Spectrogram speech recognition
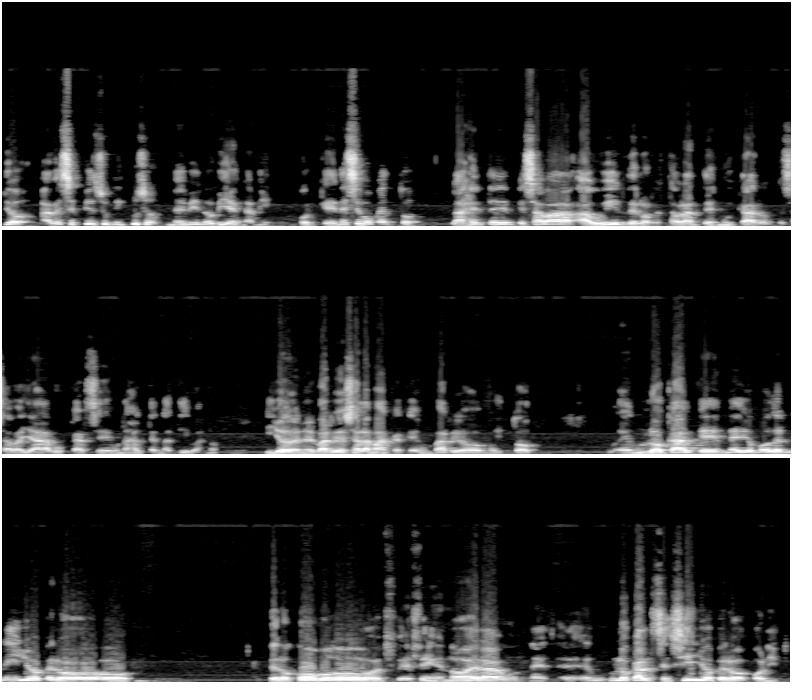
yo, a veces pienso que incluso me vino bien a mí, porque en ese momento la gente empezaba a huir de los restaurantes muy caros, empezaba ya a buscarse unas alternativas, ¿no? Y yo en el barrio de Salamanca, que es un barrio muy top, en un local que es medio modernillo, pero pero cómodo, en fin, no era un, eh, un local sencillo, pero bonito,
